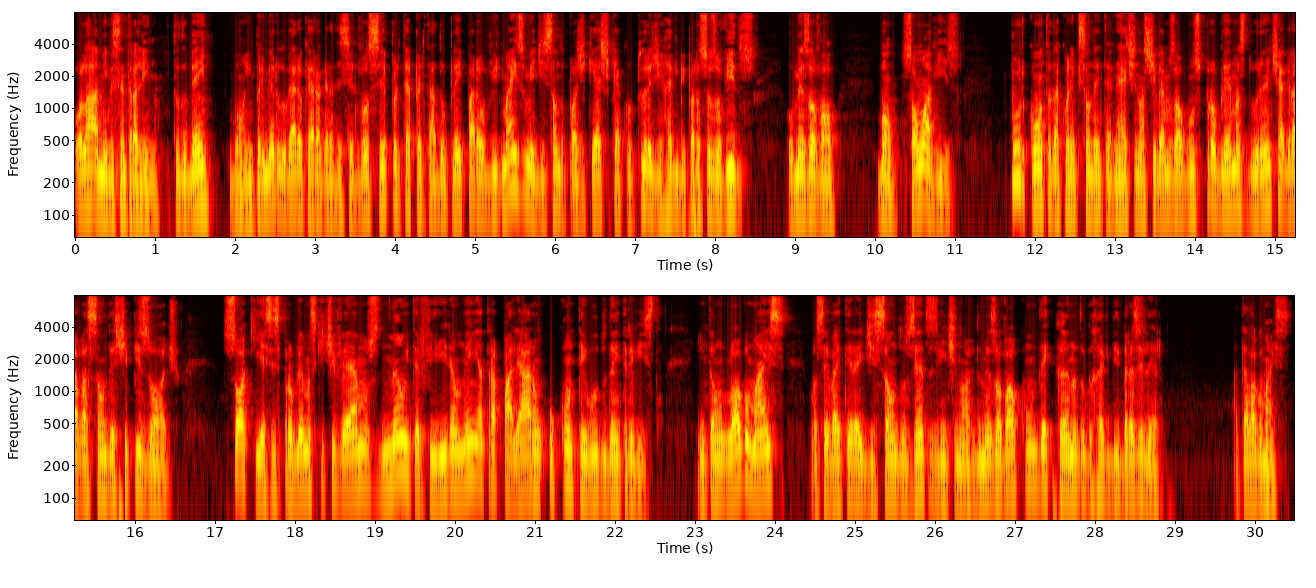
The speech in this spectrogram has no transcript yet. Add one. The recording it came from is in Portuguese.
Olá, amigo centralino, tudo bem? Bom, em primeiro lugar, eu quero agradecer você por ter apertado o play para ouvir mais uma edição do podcast que é a cultura de rugby para os seus ouvidos, o Mesoval. Bom, só um aviso. Por conta da conexão da internet, nós tivemos alguns problemas durante a gravação deste episódio. Só que esses problemas que tivemos não interferiram nem atrapalharam o conteúdo da entrevista. Então, logo mais, você vai ter a edição 229 do Mesoval com o decano do rugby brasileiro. Até logo mais.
